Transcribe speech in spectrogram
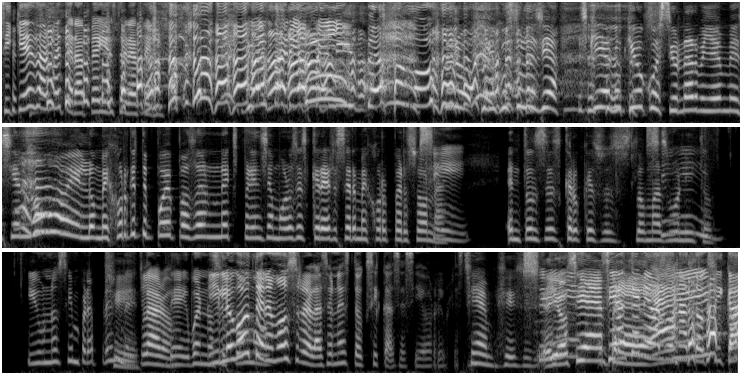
Si quieres darme terapia, yo estaría feliz. Pero, pero justo le decía, es que ya no quiero cuestionarme. Ya me decía, no, Mabel, lo mejor que te puede pasar en una experiencia amorosa es querer ser mejor persona. Sí. Entonces creo que eso es lo más Sí. bonito. Y uno siempre aprende. Sí. Claro. De- bueno, y luego tenemos relaciones tóxicas así horribles. Siempre, sí, sí. sí. Sí. Yo siempre. ¿Sí han tenido alguna tóxica?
